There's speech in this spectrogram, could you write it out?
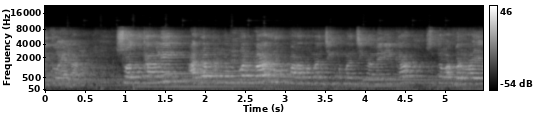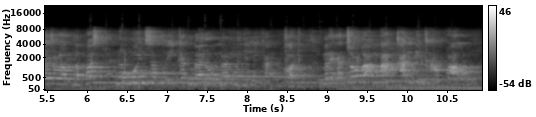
Itu enak. Suatu kali ada penemuan baru para pemancing-pemancing Amerika setelah berlayar ke laut lepas nemuin satu ikan baru namanya ikan kod. Mereka coba makan di kapal,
